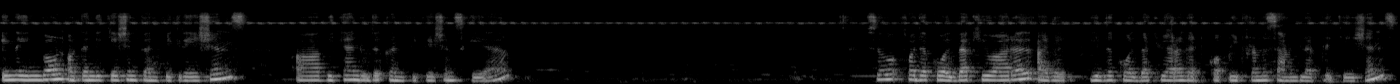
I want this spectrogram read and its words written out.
in the inbound authentication configurations, uh, we can do the configurations here. So for the callback URL, I will give the callback URL that copied from the sample applications.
